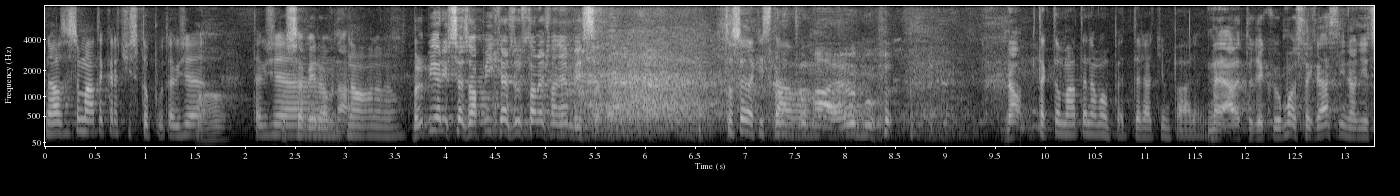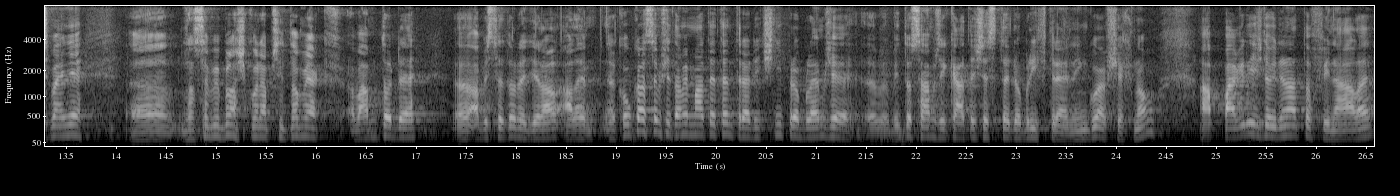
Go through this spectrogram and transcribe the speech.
No a zase máte kratší stopu, takže... takže To se vyrovná. No, no, no. Blbý, když se zapíchneš, zůstaneš na něm vyset. To se taky stává. Má helmu. No, Tak to máte na moped teda tím pádem. Ne, ale to děkuji moc, to je krásný. No nicméně eh, zase by byla škoda při tom, jak vám to jde, eh, abyste to nedělal, ale koukal jsem, že tam máte ten tradiční problém, že eh, vy to sám říkáte, že jste dobrý v tréninku a všechno, a pak, když dojde na to finále,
